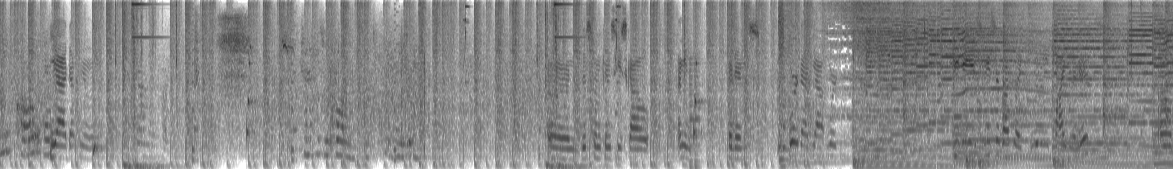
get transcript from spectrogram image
leave call and Yeah, definitely. get on my part. Jennifer's recording. Um, this one can see scout. I mean, hiddens. We're dead, yeah, we're... GG's, we survived like literally five minutes. Um,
